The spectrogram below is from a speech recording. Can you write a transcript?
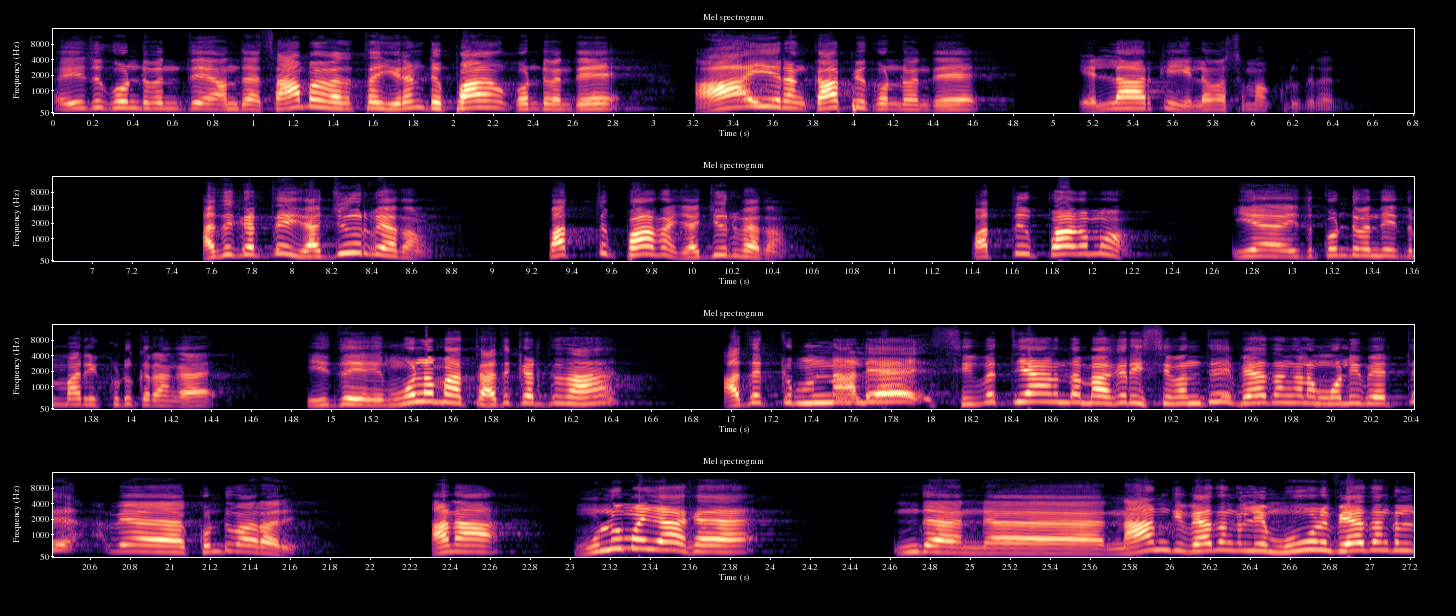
இது கொண்டு வந்து அந்த சாமவேதத்தை இரண்டு பாகம் கொண்டு வந்து ஆயிரம் காப்பி கொண்டு வந்து எல்லாருக்கும் இலவசமாக கொடுக்குறாரு. அதுக்கடுத்து யஜூர் வேதம் பத்து பாகம் யஜூர் வேதம் பத்து பாகமும் ஏ- இது கொண்டு வந்து இது மாதிரி கொடுக்குறாங்க. இது மூலமாக அதுக்கடுத்து தான் அதுக்கு முன்னாலே சிவத்தியானந்த மகரிஷி வந்து வேதங்களை மொழிபெயர்த்து கொண்டு வராரு. ஆனால் முழுமையாக இந்த நான்கு வேதங்களையும் மூணு வேதங்கள்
